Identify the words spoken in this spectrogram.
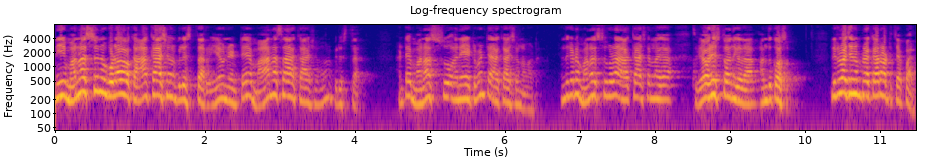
నీ మనస్సును కూడా ఒక ఆకాశం అని పిలుస్తారు. ఏమిటంటే మానసాకాశం అని పిలుస్తారు. అంటే మనస్సు అనేటువంటి ఆకాశం అన్నమాట. ఎందుకంటే మనస్సు కూడా ఆకాశంలాగా వ్యవహరిస్తోంది కదా అందుకోసం. నిర్వచనం ప్రకారం అటు చెప్పాలి.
